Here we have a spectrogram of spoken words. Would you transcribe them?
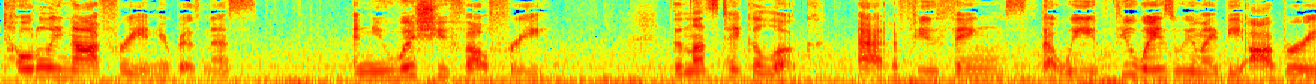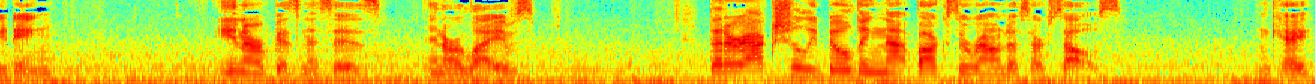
totally not free in your business, and you wish you felt free, then let's take a look at a few things that we, a few ways we might be operating in our businesses, in our lives, that are actually building that box around us ourselves. Okay?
